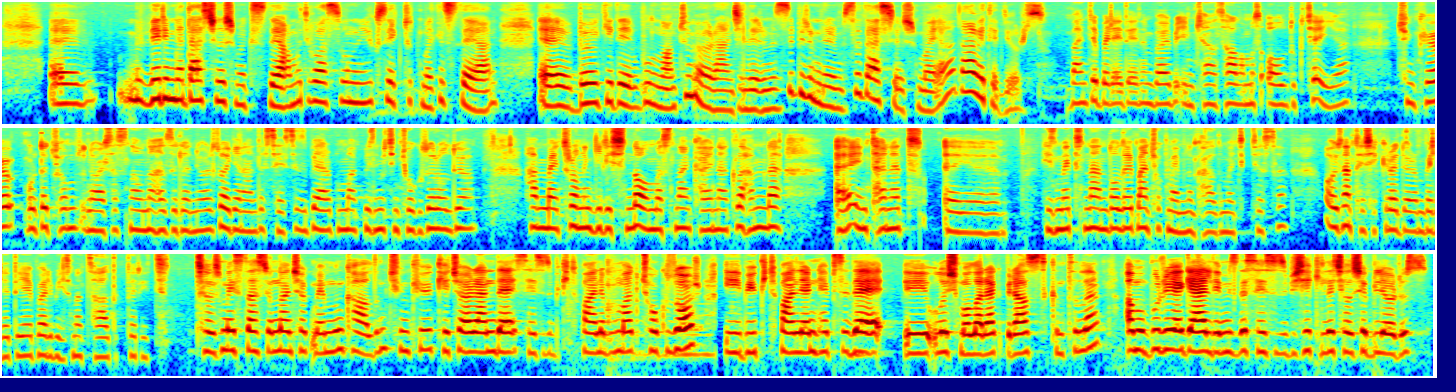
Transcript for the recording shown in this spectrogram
verimle ders çalışmak isteyen, motivasyonunu yüksek tutmak isteyen e, bölgede bulunan tüm öğrencilerimizi birimlerimizde ders çalışmaya davet ediyoruz. Bence belediyenin böyle bir imkan sağlaması oldukça iyi. Çünkü burada çoğumuz üniversite sınavına hazırlanıyoruz ve genelde sessiz bir yer bulmak bizim için çok zor oluyor. Hem metronun girişinde olmasından kaynaklı hem de e, internet e, hizmetinden dolayı ben çok memnun kaldım açıkçası. O yüzden teşekkür ediyorum belediyeye böyle bir hizmet sağladıkları için. Çalışma istasyonundan çok memnun kaldım. Çünkü Keçiören'de sessiz bir kütüphane bulmak çok zor. Büyük kütüphanelerin hepsi de e, ulaşım olarak biraz sıkıntılı. Ama buraya geldiğimizde sessiz bir şekilde çalışabiliyoruz.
